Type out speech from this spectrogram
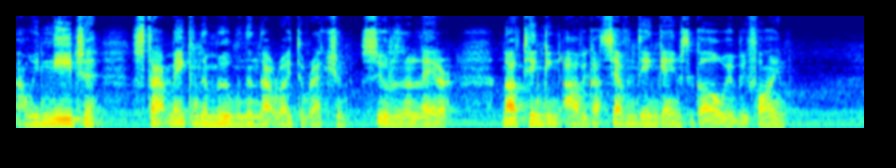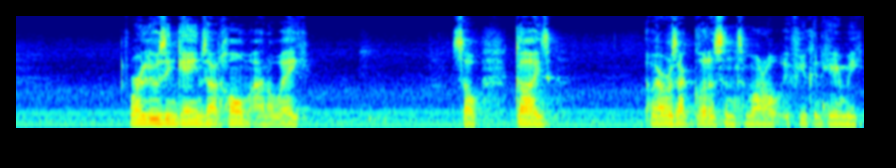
and we need to start making the movement in that right direction sooner than later. Not thinking, ah, oh, we got 17 games to go, we'll be fine. We're losing games at home and away. So, guys, whoever's at Goodison tomorrow, if you can hear me,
